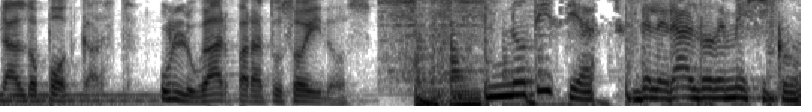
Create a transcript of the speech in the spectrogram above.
Heraldo Podcast, un lugar para tus oídos. Noticias del Heraldo de México.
